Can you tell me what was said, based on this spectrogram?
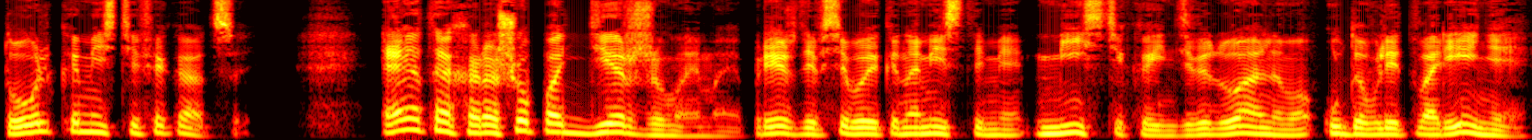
только мистификацией. Это хорошо поддерживаемая, прежде всего экономистами, мистика индивидуального удовлетворения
